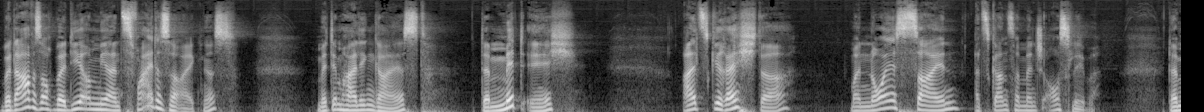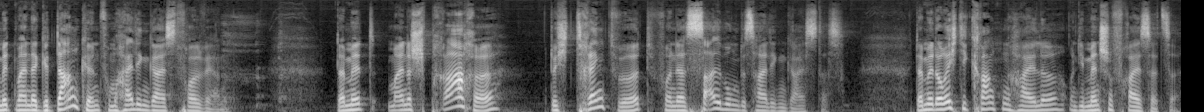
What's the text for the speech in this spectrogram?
bedarf es auch bei dir und mir ein zweites Ereignis mit dem Heiligen Geist, damit ich als Gerechter mein neues Sein als ganzer Mensch auslebe. Damit meine Gedanken vom Heiligen Geist voll werden. Damit meine Sprache durchtränkt wird von der Salbung des Heiligen Geistes. Damit auch ich die Kranken heile und die Menschen freisetze.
